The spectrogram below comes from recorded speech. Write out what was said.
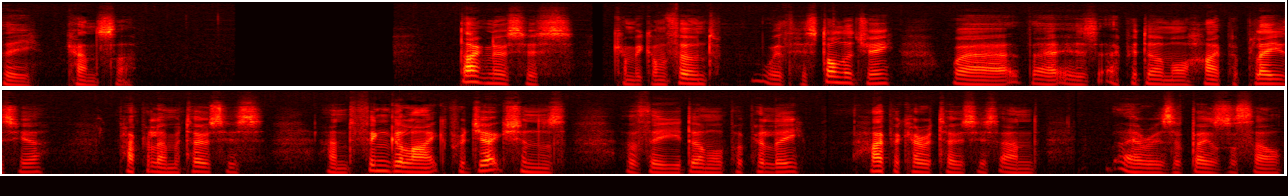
the cancer. Diagnosis can be confirmed with histology where there is epidermal hyperplasia, papillomatosis and finger-like projections of the dermal papillae, hyperkeratosis and areas of basal cell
